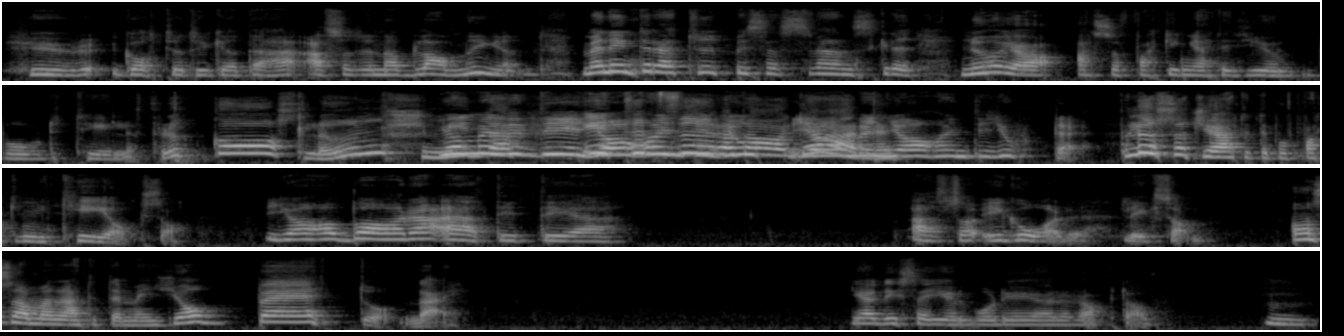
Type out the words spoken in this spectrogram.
hur gott jag tycker att det här, alltså den här blandningen. Men är inte det här typiskt en svensk grej? Nu har jag alltså fucking ätit julbord till frukost, lunch, middag. Ja men det är det, jag typ har inte fyra gjort, dagar. ja men jag har inte gjort det. Plus att jag har ätit det på fucking Ikea också. Jag har bara ätit det, alltså igår liksom. Och så har man ätit det med jobbet och nej. Jag dissar julbord jag gör det rakt av. Mm.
